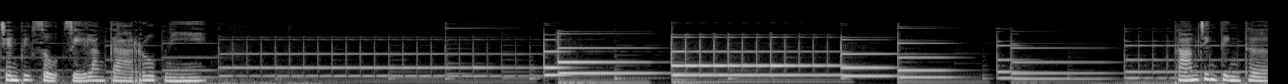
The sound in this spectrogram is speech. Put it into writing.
เช่นภิกษุสีลังการูปนี้ ถามจริงๆเธอ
